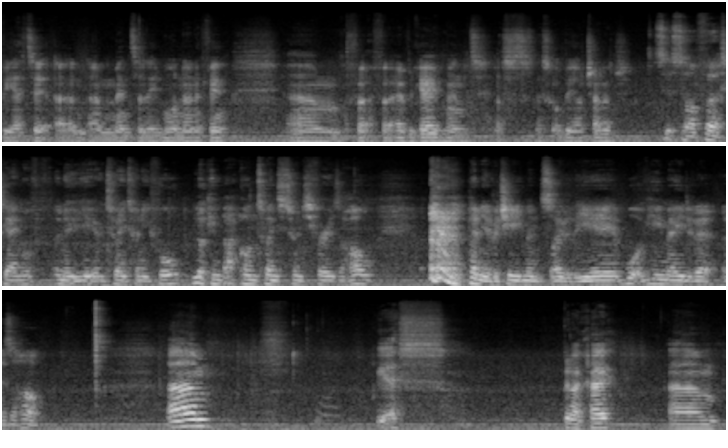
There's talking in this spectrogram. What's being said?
be at it and, and mentally more than anything um, for, for every game, and that's that's got to be our challenge. So it's our first game of a new year in 2024. Looking back on 2023 as a whole, plenty of achievements over the year. What have you made of it as a whole? Um, yes, been okay. Um,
